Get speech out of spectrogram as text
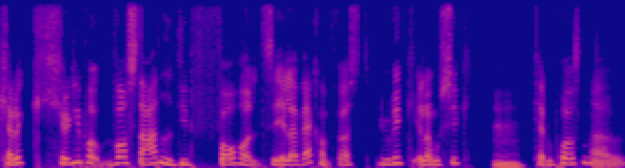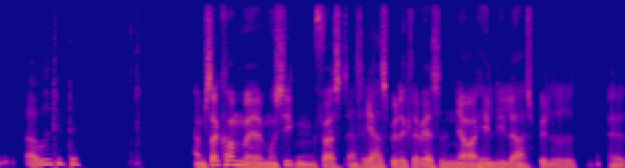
kan du, ikke, kan du ikke lige prøve, hvor startede dit forhold til, eller hvad kom først, lyrik eller musik? Mm. Kan du prøve sådan at, at uddybe det? Jamen, så kom øh, musikken først. Altså, jeg har spillet klaver, siden jeg var helt lille, og har spillet øh,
